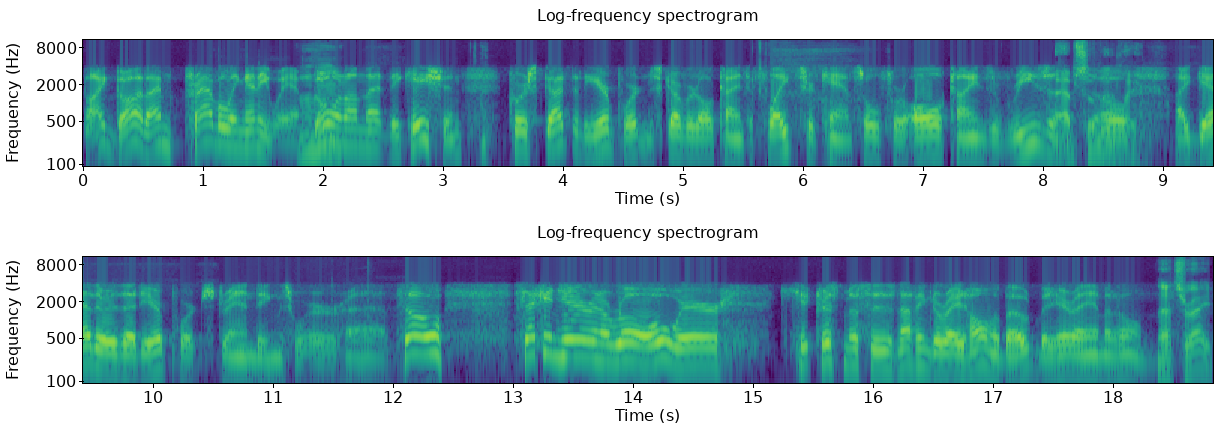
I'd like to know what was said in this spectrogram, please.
"By God, I'm traveling anyway. Mm-hmm. I'm going on that vacation." Of course, got to the airport and discovered all kinds of flights are canceled for all kinds of reasons. Absolutely. So I gather that airport strandings were uh, so. Second year in a row where Christmas is nothing to write home about, but here I am at home. That's right.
